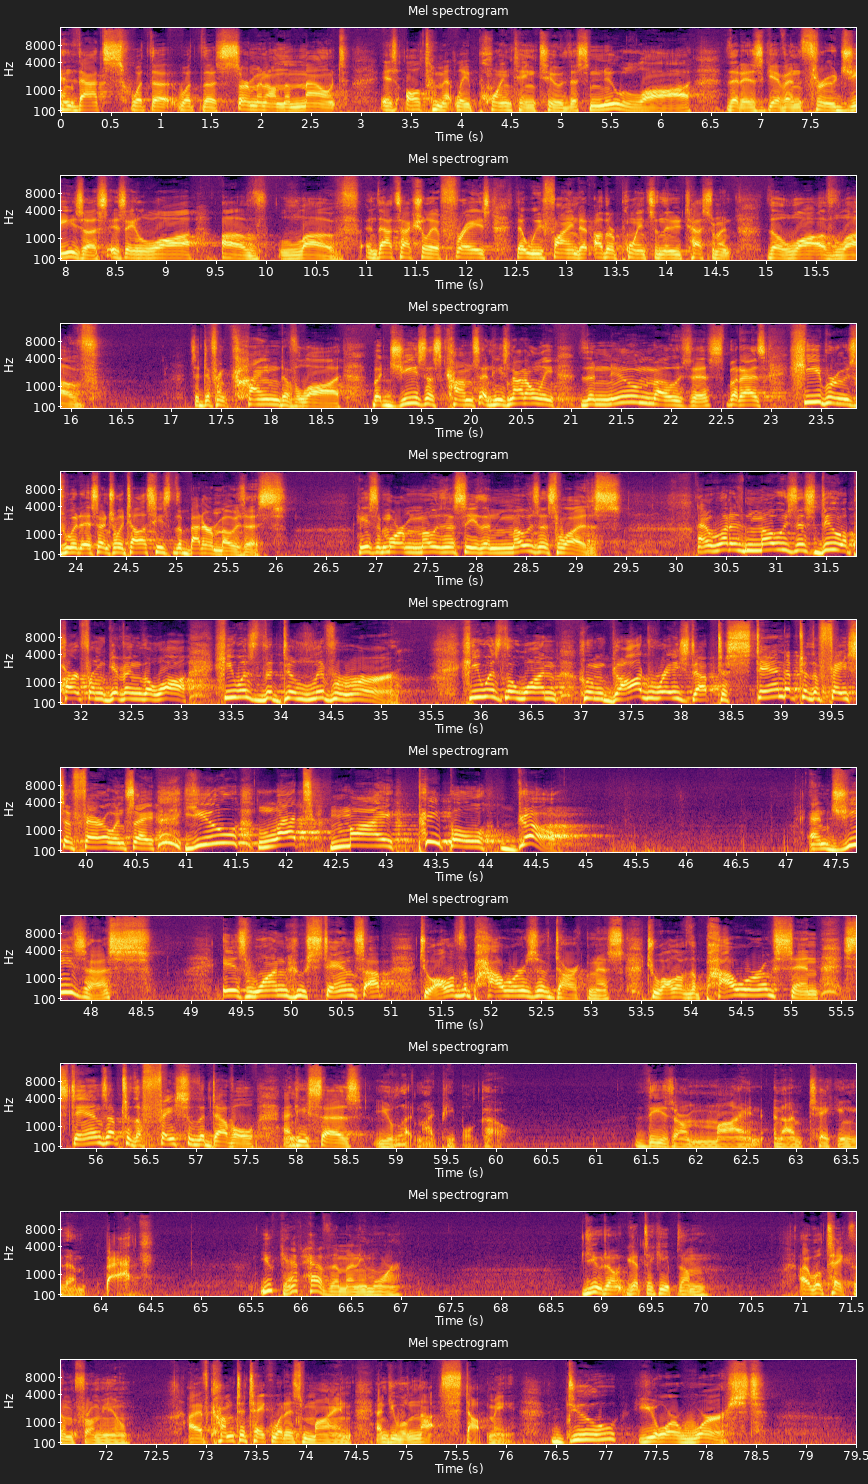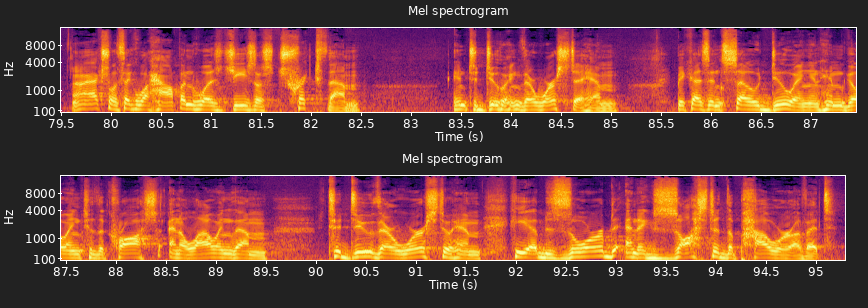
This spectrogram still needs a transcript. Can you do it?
And that's what the, what the Sermon on the Mount is ultimately pointing to. This new law that is given through Jesus is a law of love. And that's actually a phrase that we find at other points in the New Testament the law of love. It's a different kind of law. But Jesus comes and he's not only the new Moses, but as Hebrews would essentially tell us, he's the better Moses. He's more Mosesy than Moses was. And what did Moses do apart from giving the law? He was the deliverer. He was the one whom God raised up to stand up to the face of Pharaoh and say, You let my people go. And Jesus is one who stands up to all of the powers of darkness, to all of the power of sin, stands up to the face of the devil, and he says, You let my people go. These are mine, and I'm taking them back You can't have them anymore. You don't get to keep them. I will take them from you. I have come to take what is mine, and you will not stop me. Do your worst. I actually think what happened was Jesus tricked them into doing their worst to him. Because in so doing, in him going to the cross and allowing them to do their worst to him, he absorbed and exhausted the power of it.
